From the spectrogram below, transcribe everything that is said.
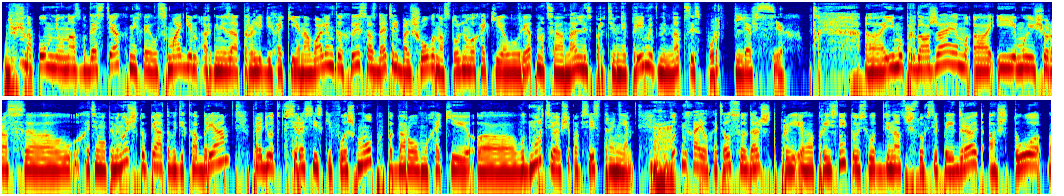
девчонками. Напомню, у нас в гостях Михаил Смагин, организатор Лиги хоккея на валенках и создатель большого настольного хоккея, лауреат национальной спортивной премии в номинации «Спорт для всех». А, И мы продолжаем, а, и мы еще раз э, хотим упомянуть, что 5 декабря пройдет всероссийский флешмоб по дворовому хоккею э, в Удмуртии и вообще по всей стране. Вот, Михаил, хотелось дальше прояснить, то есть вот 12 часов все поиграют, а что э,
